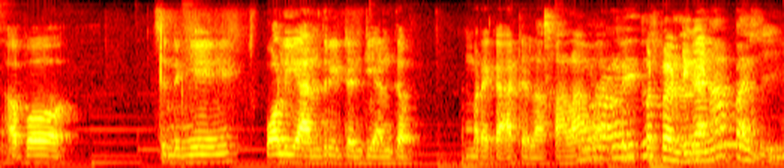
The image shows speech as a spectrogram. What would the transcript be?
apa jenenge poliandri dan dianggap mereka adalah Moral pahlawan itu Perbandingan apa sih?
